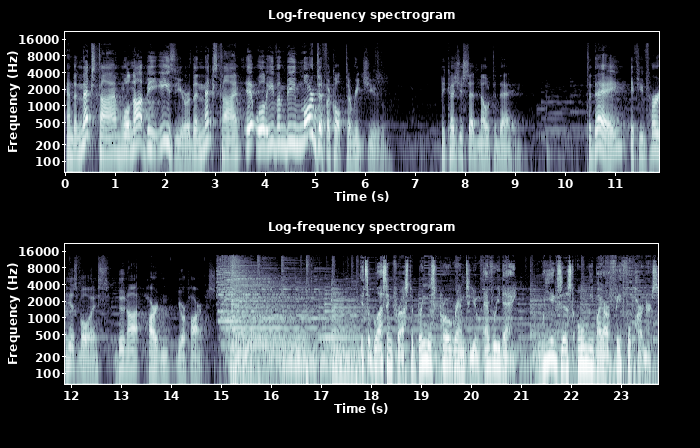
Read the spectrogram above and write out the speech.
And the next time will not be easier. The next time it will even be more difficult to reach you because you said no today. Today, if you've heard his voice, do not harden your hearts. It's a blessing for us to bring this program to you every day. We exist only by our faithful partners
